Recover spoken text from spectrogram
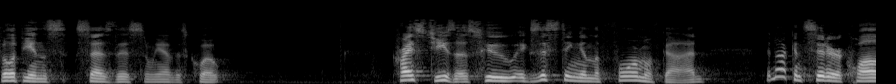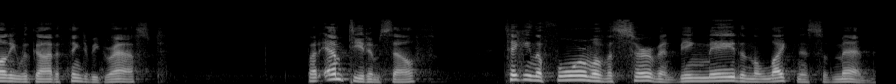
Philippians says this, and we have this quote. Christ Jesus, who existing in the form of God, did not consider equality with God a thing to be grasped, but emptied himself, taking the form of a servant, being made in the likeness of men.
